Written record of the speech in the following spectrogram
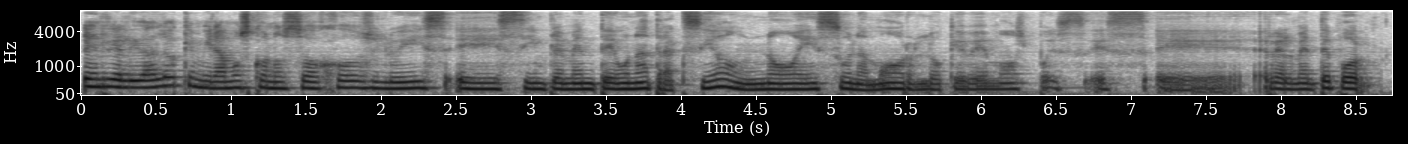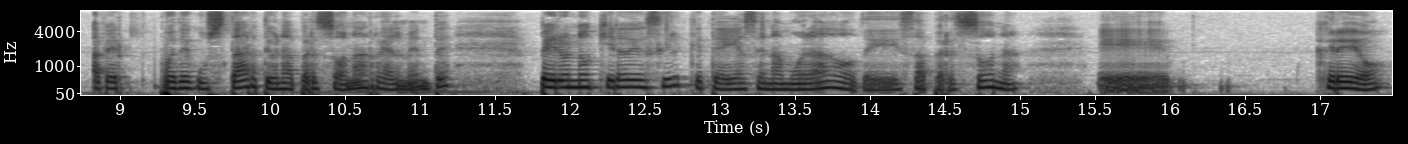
En realidad lo que miramos con los ojos, Luis, es simplemente una atracción, no es un amor. Lo que vemos, pues, es eh, realmente por, a ver, puede gustarte una persona realmente, pero no quiere decir que te hayas enamorado de esa persona. Eh, creo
